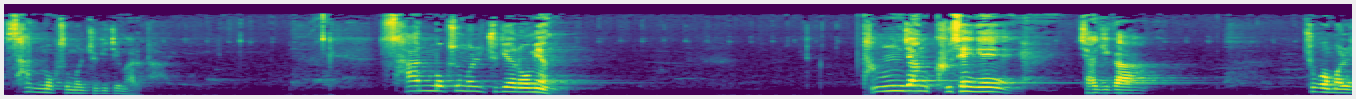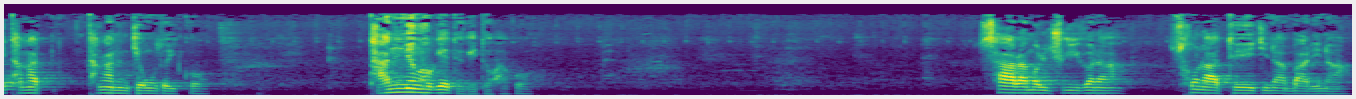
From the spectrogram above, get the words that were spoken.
산 목숨을 죽이지 말아라. 산 목숨을 죽여놓으면 당장 그 생에 자기가 죽음을 당하, 당하는 경우도 있고 단명하게 되기도 하고 사람을 죽이거나 소나 돼지나 말이나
